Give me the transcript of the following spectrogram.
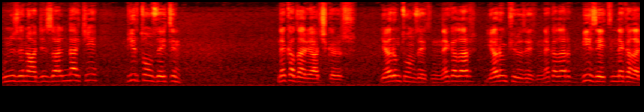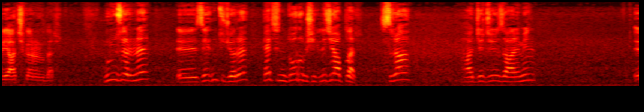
Bunun üzerine Hacı Zalim der ki bir ton zeytin ne kadar yağ çıkarır? Yarım ton zeytin ne kadar? Yarım kilo zeytin ne kadar? Bir zeytin ne kadar yağ çıkarır der. Bunun üzerine e, zeytin tüccarı hepsini doğru bir şekilde cevaplar. Sıra Hacıcı Zalim'in e,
